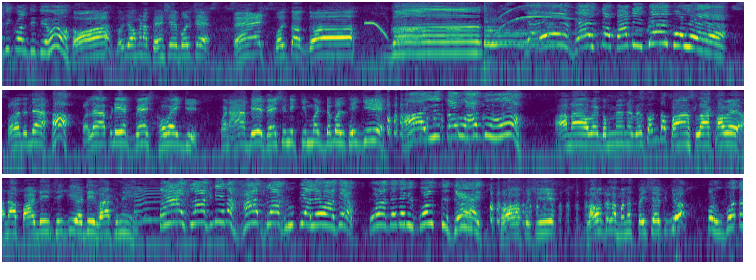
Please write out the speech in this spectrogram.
બોલતા શીખવાડી દીધી હો? તો જોજો હમણાં ભેંસે બોલશે. ભેંસ બોલતો ગ. ગ. ભેંસ તો પાડી બે બોલે. ભોળા દાદા હા. ભલે આપડી એક ભેંસ ખોવાઈ ગઈ પણ આ બે ભેંસોની કિંમત ડબલ થઈ ગઈ. હા ઈ તારું હાચું આના હવે ગમે ને વેસન તો પાંચ લાખ આવે અને આ પાડી થઈ ગઈ અઢી લાખની પાંચ લાખની ને સાત લાખ રૂપિયા લેવા છે. પોળા દાદા ની બોલતી ભેંસ. તો પછી લાવો પેલા મને પૈસા આપી દો પણ ઊભો તો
